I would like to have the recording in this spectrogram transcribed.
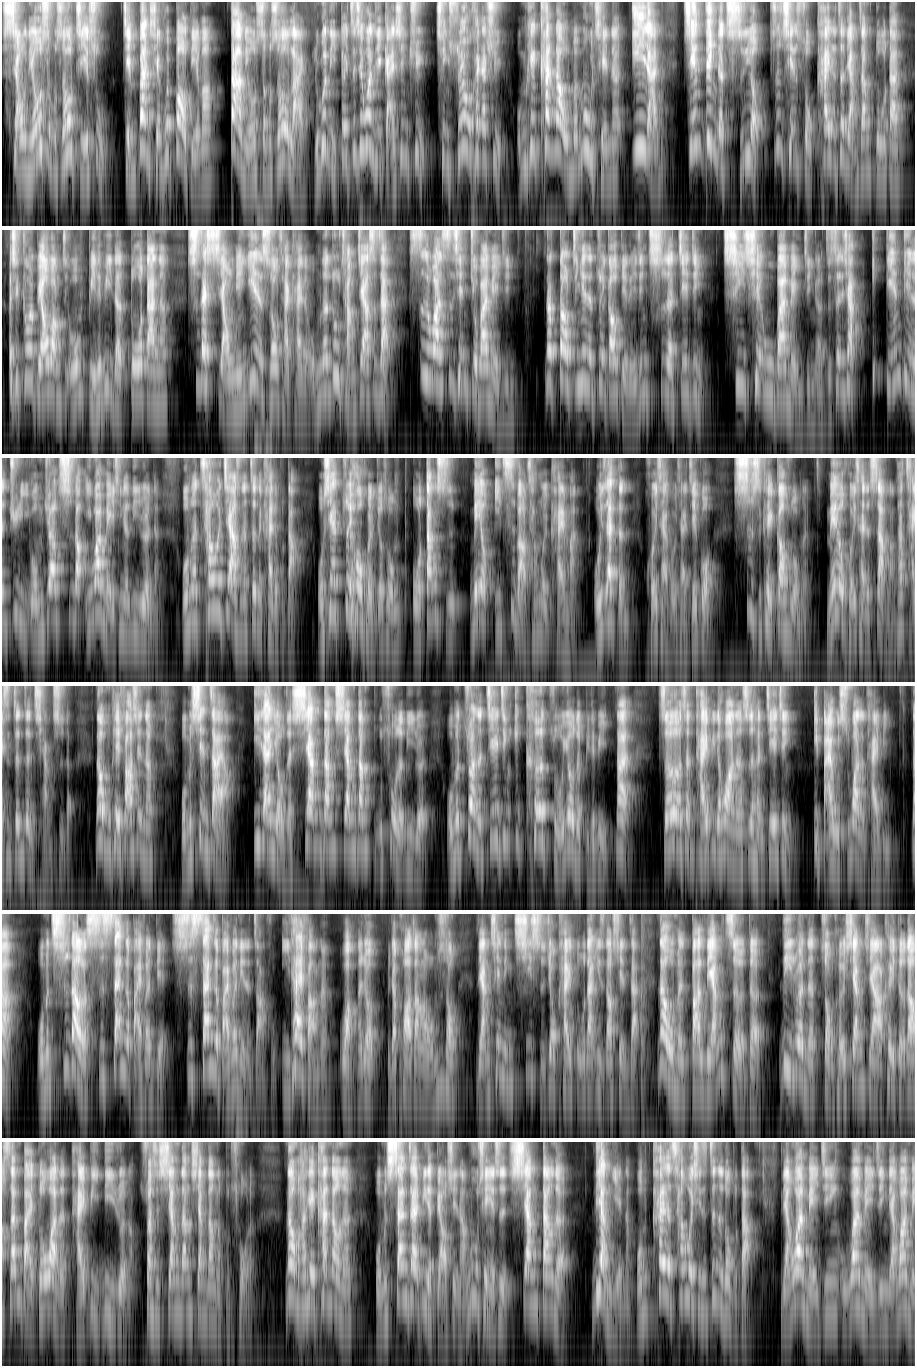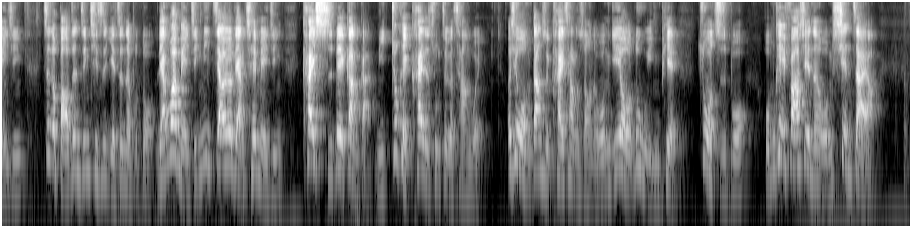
小牛什么时候结束？减半前会暴跌吗？大牛什么时候来？如果你对这些问题感兴趣，请随我看下去。我们可以看到，我们目前呢依然坚定的持有之前所开的这两张多单，而且各位不要忘记，我们比特币的多单呢是在小年夜的时候才开的，我们的入场价是在四万四千九百美金。那到今天的最高点呢，已经吃了接近七千五百美金了，只剩下一点点的距离，我们就要吃到一万美金的利润了。我们的仓位价值呢，真的开的不大。我现在最后悔的就是我们，我当时没有一次把仓位开满，我一直在等回踩回踩。结果事实可以告诉我们，没有回踩的上涨，它才是真正强势的。那我们可以发现呢，我们现在啊，依然有着相当相当不错的利润，我们赚了接近一颗左右的比特币。那折合成台币的话呢，是很接近一百五十万的台币。那我们吃到了十三个百分点，十三个百分点的涨幅。以太坊呢，哇，那就比较夸张了。我们是从两千零七十就开多单，一直到现在。那我们把两者的利润呢总和相加，可以得到三百多万的台币利润哦，算是相当相当的不错了。那我们还可以看到呢，我们山寨币的表现啊，目前也是相当的亮眼啊。我们开的仓位其实真的都不大，两万美金、五万美金、两万美金。这个保证金其实也真的不多，两万美金，你只要有两千美金，开十倍杠杆，你就可以开得出这个仓位。而且我们当时开仓的时候呢，我们也有录影片做直播，我们可以发现呢，我们现在啊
